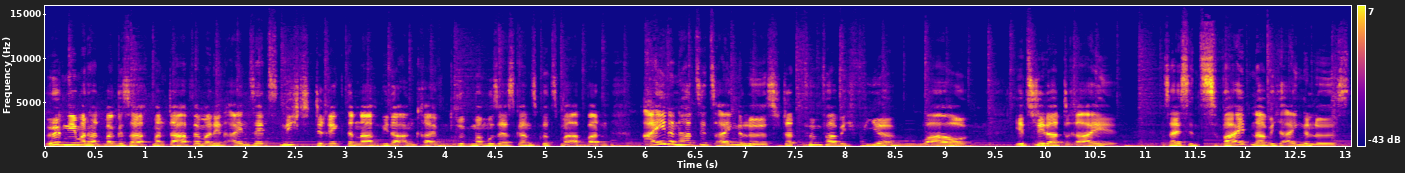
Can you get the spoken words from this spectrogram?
Irgendjemand hat mal gesagt, man darf, wenn man den einsetzt, nicht direkt danach wieder angreifen drücken. Man muss erst ganz kurz mal abwarten. Einen hat es jetzt eingelöst. Statt fünf habe ich vier. Wow. Jetzt steht da drei. Das heißt, den zweiten habe ich eingelöst.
